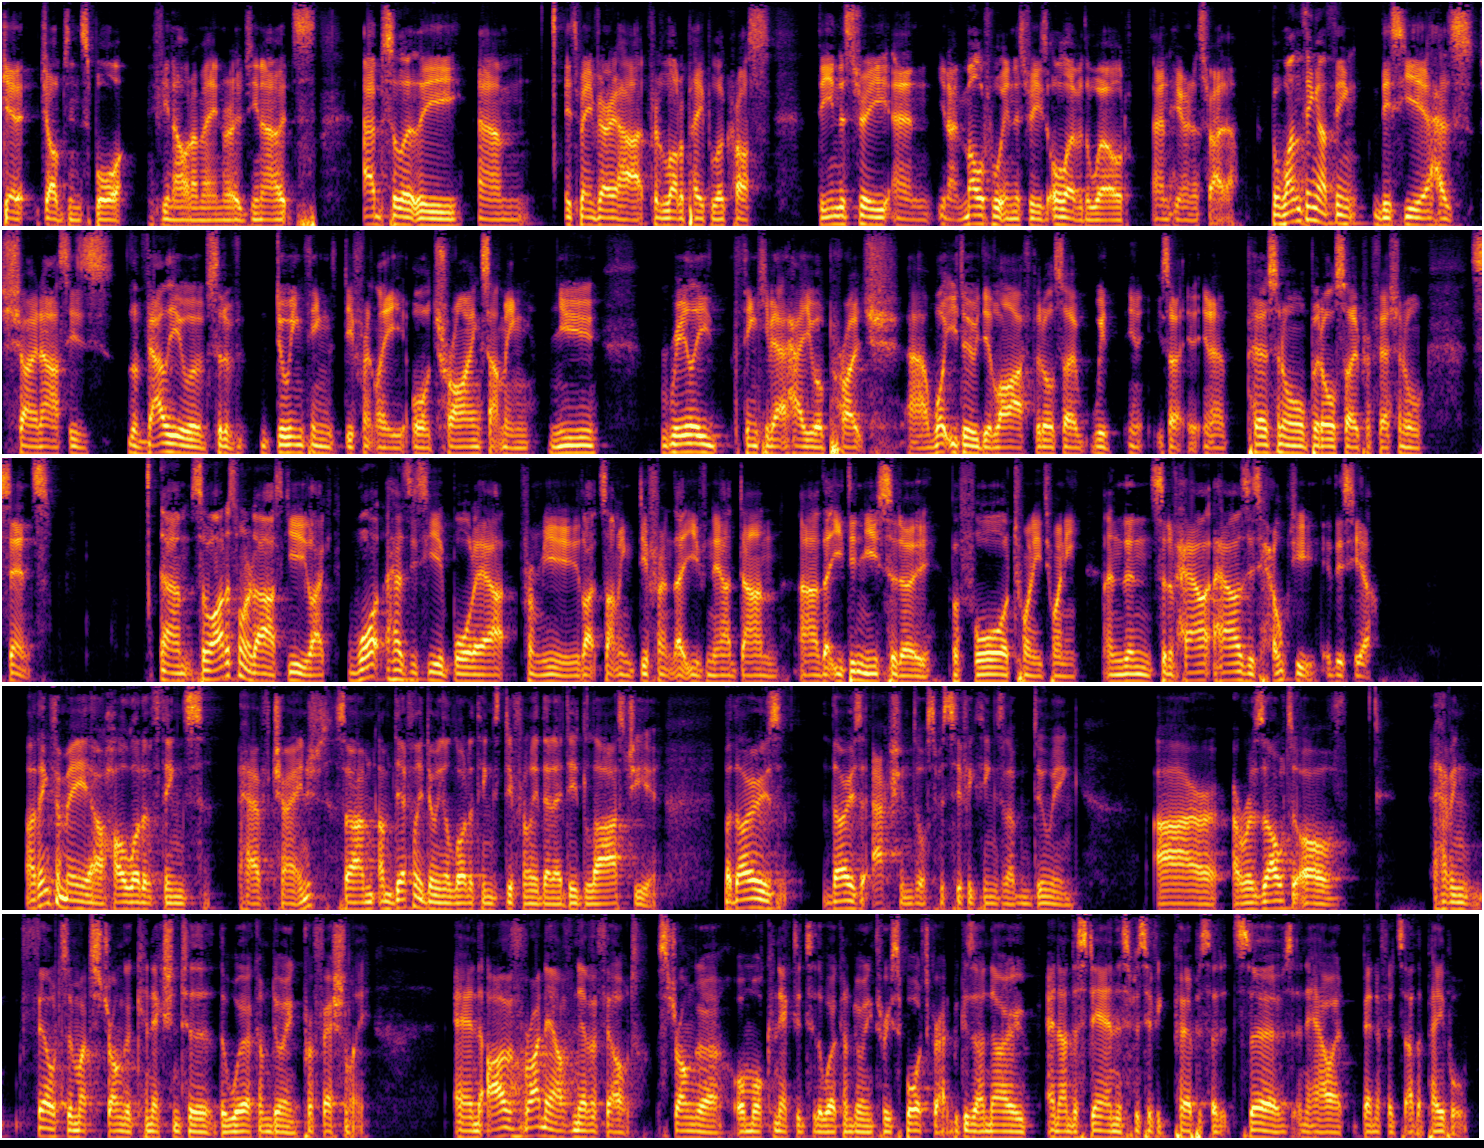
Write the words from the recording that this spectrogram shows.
get jobs in sport, if you know what I mean, Rubes. You know, it's absolutely um, it's been very hard for a lot of people across the industry and you know multiple industries all over the world and here in Australia. But one thing I think this year has shown us is the value of sort of doing things differently or trying something new. Really thinking about how you approach uh, what you do with your life, but also with you know, so in a personal but also professional sense. Um, so I just wanted to ask you, like, what has this year brought out from you, like something different that you've now done uh, that you didn't used to do before 2020, and then sort of how how has this helped you this year? I think for me, a whole lot of things have changed. So I'm, I'm definitely doing a lot of things differently than I did last year. But those those actions or specific things that I'm doing are a result of having felt a much stronger connection to the work I'm doing professionally. And I've right now I've never felt stronger or more connected to the work I'm doing through Sportsgrad because I know and understand the specific purpose that it serves and how it benefits other people.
